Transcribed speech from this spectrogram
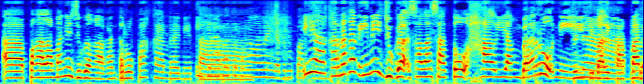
uh, pengalamannya juga nggak akan terlupakan Renita. Ih, kenapa tuh pengalaman yang gak terlupakan? Iya, karena kan ini juga salah satu hal yang baru nih Benar, di Balikpapan di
